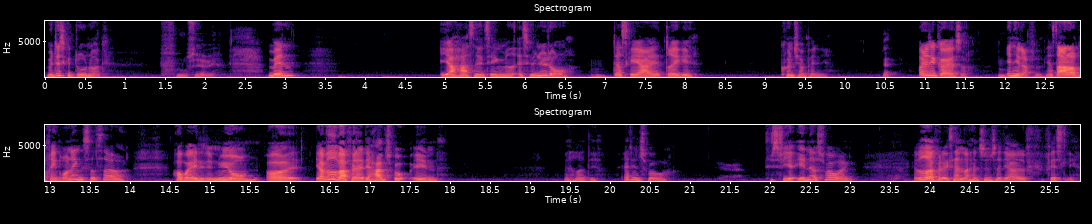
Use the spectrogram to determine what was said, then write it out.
Men det skal du nok. Nu ser vi. Men jeg har sådan en ting med, at til nytår, mm. der skal jeg drikke kun champagne. Ja. Og det, det gør jeg så. Mm. En hel aften. Jeg starter omkring dronningen, så, så hopper ind i det nye år. Og jeg ved i hvert fald, at jeg har en svå... En, hvad hedder det? Er det en svoger? Til sviger inde og svoger, ikke? Jeg ved i hvert fald, at Alexander han synes, at jeg er festlig.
